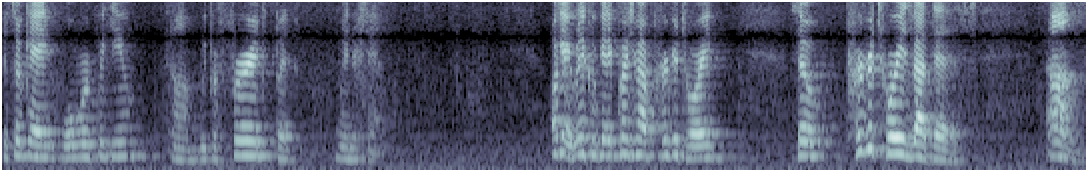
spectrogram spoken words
it's okay. We'll work with you. Um, we prefer it, but we understand. Okay, really quick, we had a question about purgatory. So, purgatory is about this. Um,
